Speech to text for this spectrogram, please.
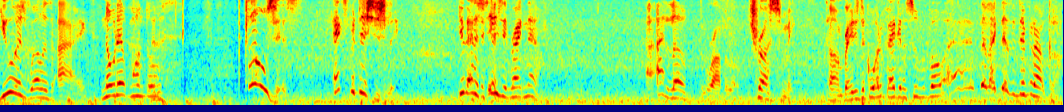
You as well as I know that window closes expeditiously. You got to seize it right now. I I love Garoppolo. Trust me. Tom Brady's the quarterback in the Super Bowl. I feel like there's a different outcome.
